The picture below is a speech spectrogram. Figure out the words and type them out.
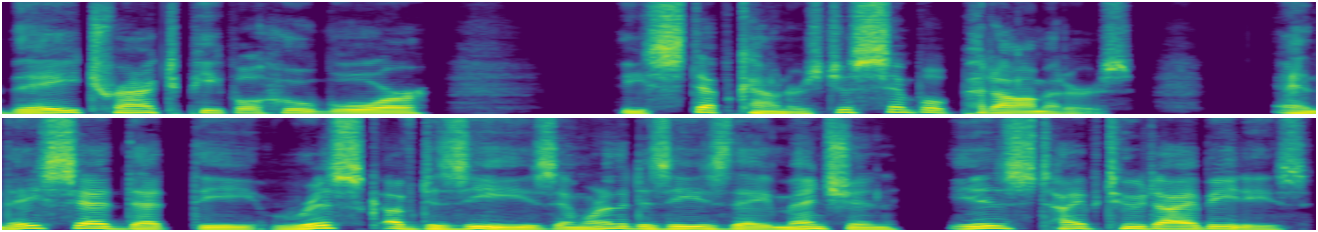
they tracked people who wore these step counters, just simple pedometers. And they said that the risk of disease, and one of the diseases they mention is type 2 diabetes,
